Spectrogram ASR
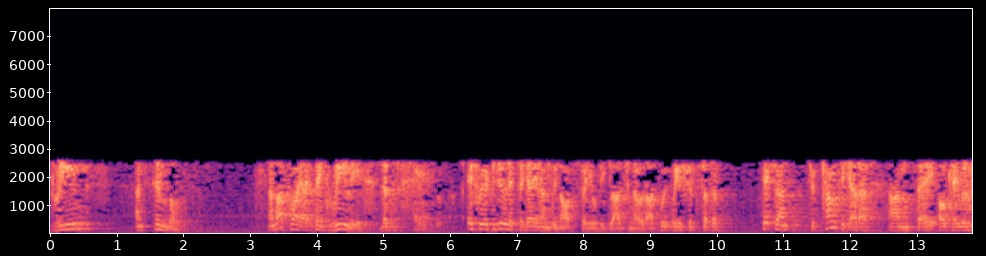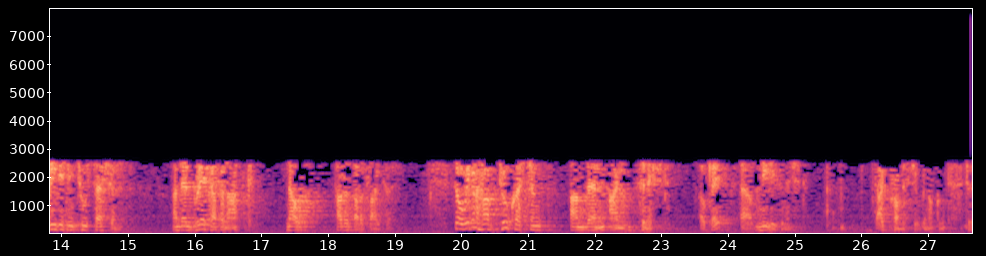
dreams, and symbols. And that's why I think really that if we were to do this again, and we're not, so you'll be glad to know that, we, we should sort of take turns to come together and say, okay, we'll read it in two sessions, and then break up and ask, now, how does that apply to us? So we're going to have two questions, and then I'm finished. Okay? Uh, nearly finished. I promise you, we're not going to.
